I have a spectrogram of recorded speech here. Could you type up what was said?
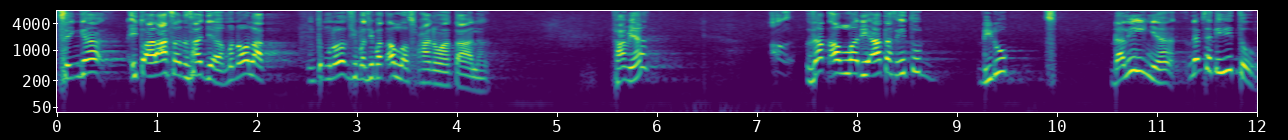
Sehingga itu alasan saja menolak untuk menolak sifat-sifat Allah Subhanahu wa taala. Paham ya? Zat Allah di atas itu diduk dalilnya tidak bisa dihitung.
